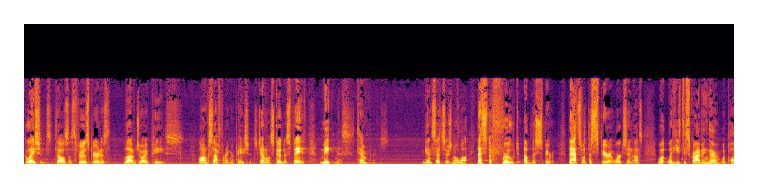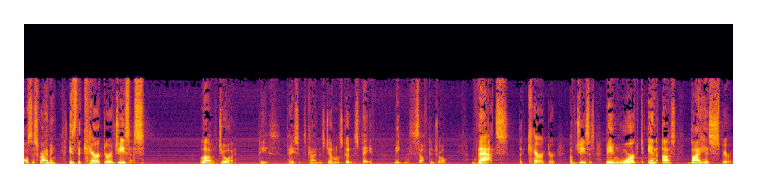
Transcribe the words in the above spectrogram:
Galatians tells us fruit of the spirit is love, joy, peace long suffering or patience, gentleness, goodness, faith, meekness, temperance. Against such there's no law. That's the fruit of the Spirit. That's what the Spirit works in us. What, what he's describing there, what Paul's describing, is the character of Jesus love, joy, peace, patience, kindness, gentleness, goodness, faith, meekness, self control. That's the character of Jesus being worked in us by his Spirit.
